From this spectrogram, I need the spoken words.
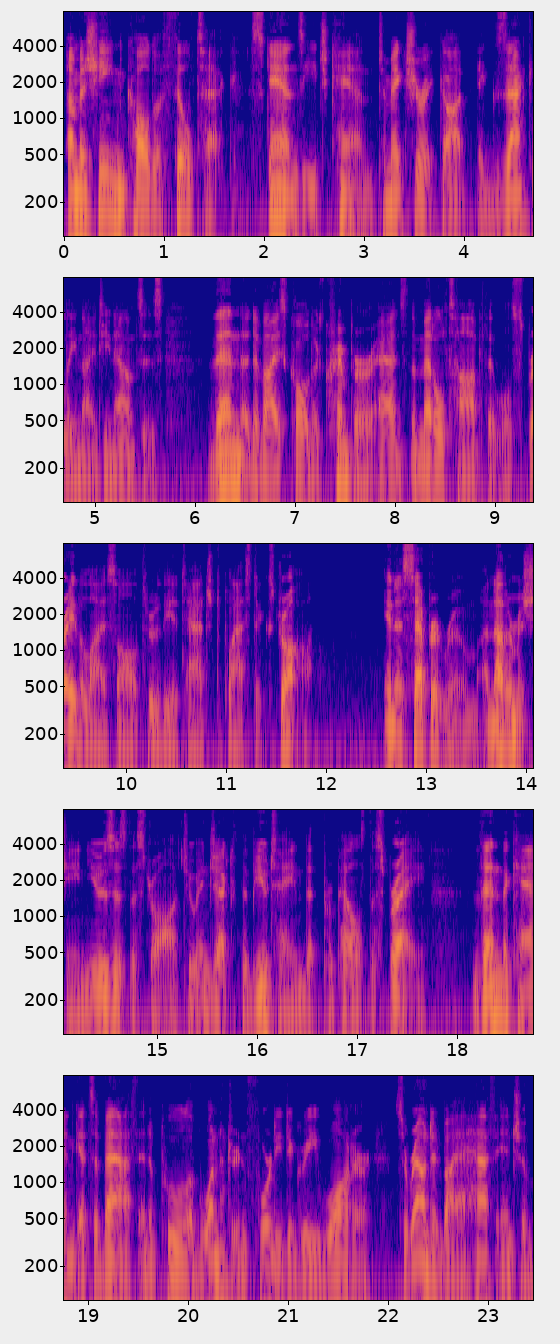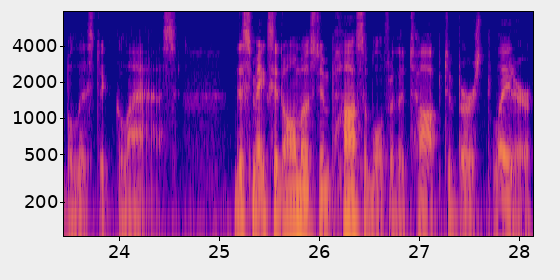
A machine called a Filtech scans each can to make sure it got exactly 19 ounces. Then a device called a crimper adds the metal top that will spray the Lysol through the attached plastic straw. In a separate room, another machine uses the straw to inject the butane that propels the spray. Then the can gets a bath in a pool of 140 degree water surrounded by a half inch of ballistic glass. This makes it almost impossible for the top to burst later,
